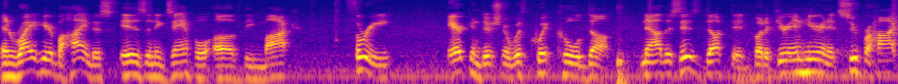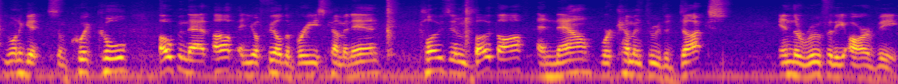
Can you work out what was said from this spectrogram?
And right here behind us is an example of the Mach 3 air conditioner with quick cool dump. Now this is ducted, but if you're in here and it's super hot, you want to get some quick cool, open that up and you'll feel the breeze coming in. Close them both off and now we're coming through the ducts in the roof of the RV.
